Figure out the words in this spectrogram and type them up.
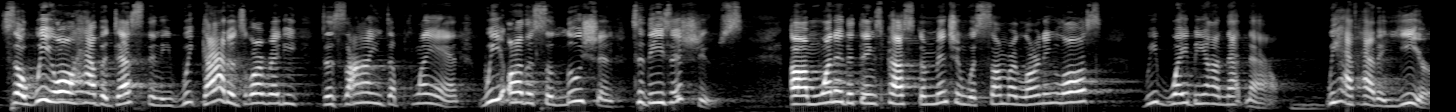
So we all have a destiny. We, God has already designed a plan. We are the solution to these issues. Um, one of the things Pastor mentioned was summer learning loss. We way beyond that now. We have had a year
